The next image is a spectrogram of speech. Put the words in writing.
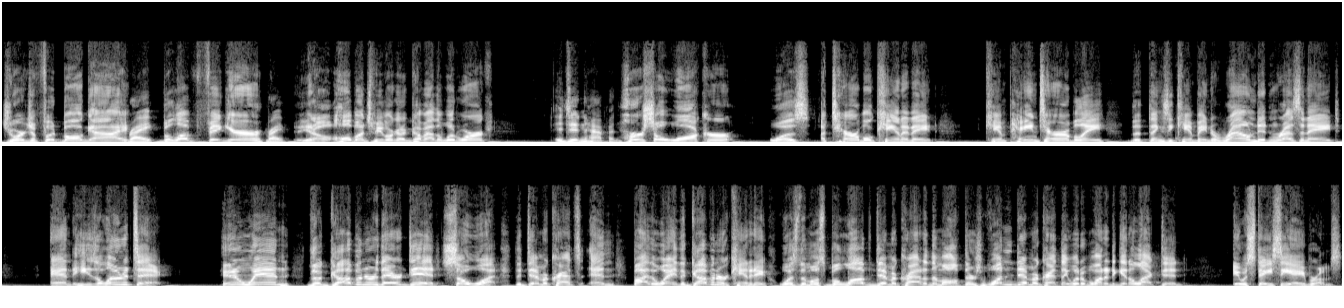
Georgia football guy, right? Beloved figure, right? You know, a whole bunch of people are going to come out of the woodwork. It didn't happen. Herschel Walker was a terrible candidate campaigned terribly. The things he campaigned around didn't resonate. And he's a lunatic. He didn't win. The governor there did. So what? The Democrats, and by the way, the governor candidate was the most beloved Democrat of them all. If there's one Democrat they would have wanted to get elected, it was Stacey Abrams.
